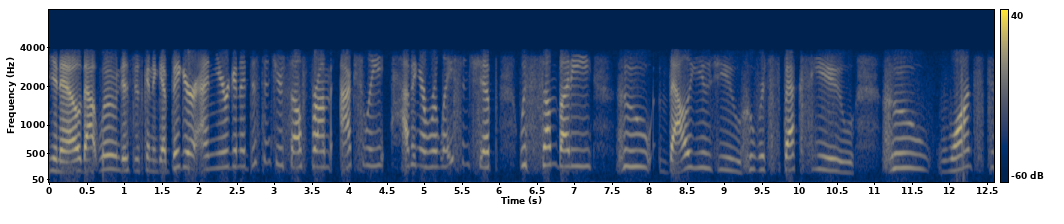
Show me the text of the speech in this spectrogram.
you know, that wound is just going to get bigger and you're going to distance yourself from actually having a relationship with somebody who values you, who respects you, who wants to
